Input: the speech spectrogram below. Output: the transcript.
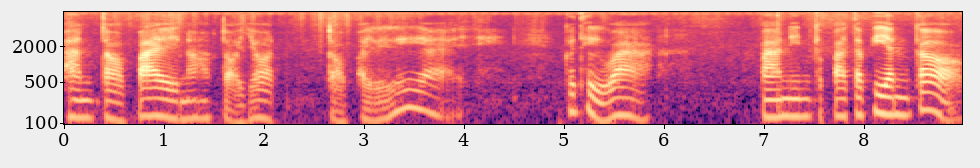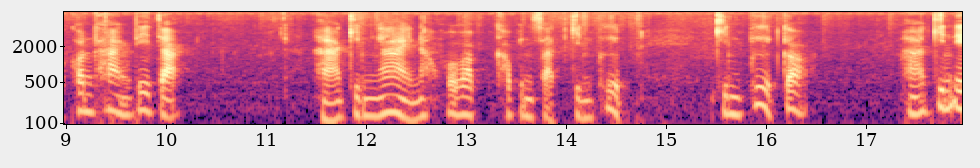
พันธุ์ต่อไปเนาะต่อยอดต่อไปเรื่อยๆก็ถือว่าปลานินกับปลาตะเพียนก็ค่อนข้างที่จะ หากินง่ายนะเพราะว่าเขาเป็นสัตว์กินพืช กินพืชก็หากินเอ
